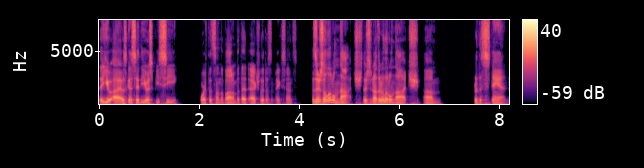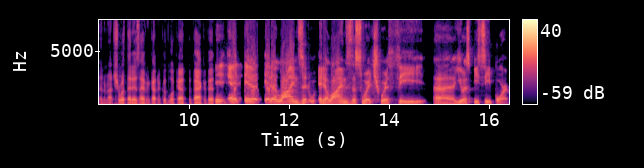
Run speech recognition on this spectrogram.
The U. I was going to say the USB C port that's on the bottom, but that actually doesn't make sense because there's a little notch. There's another little notch. Um, for the stand, and I'm not sure what that is. I haven't gotten a good look at the back of it. it it it, it aligns it it aligns the switch with the uh, usb-c port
